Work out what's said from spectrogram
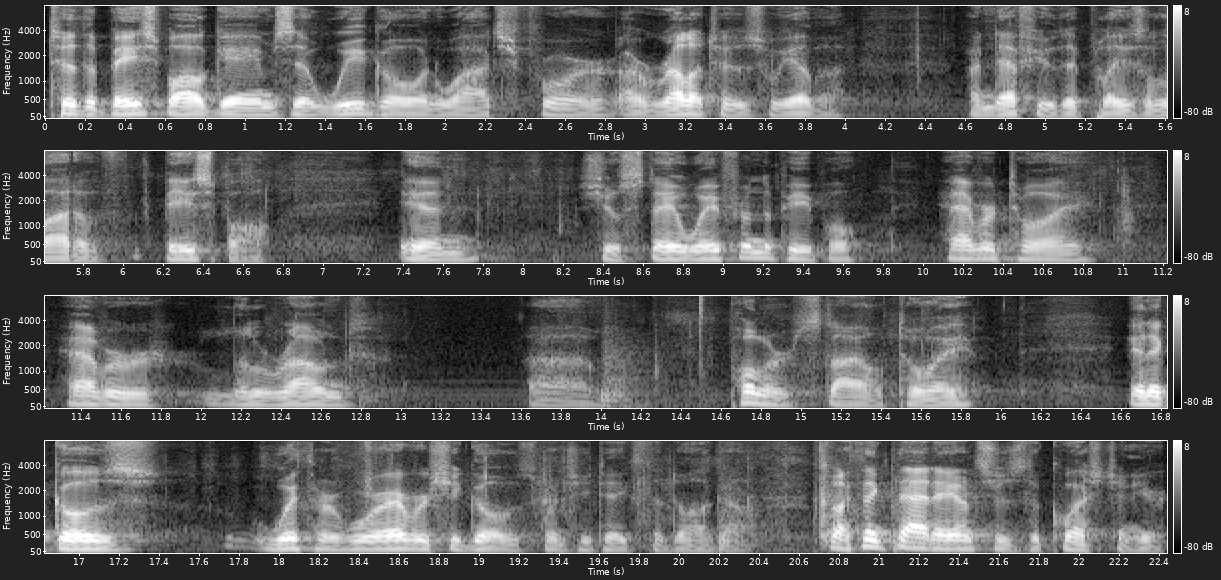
to the baseball games that we go and watch for our relatives. We have a, a nephew that plays a lot of baseball, and she'll stay away from the people, have her toy, have her little round uh, puller style toy, and it goes with her wherever she goes when she takes the dog out. So I think that answers the question here.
